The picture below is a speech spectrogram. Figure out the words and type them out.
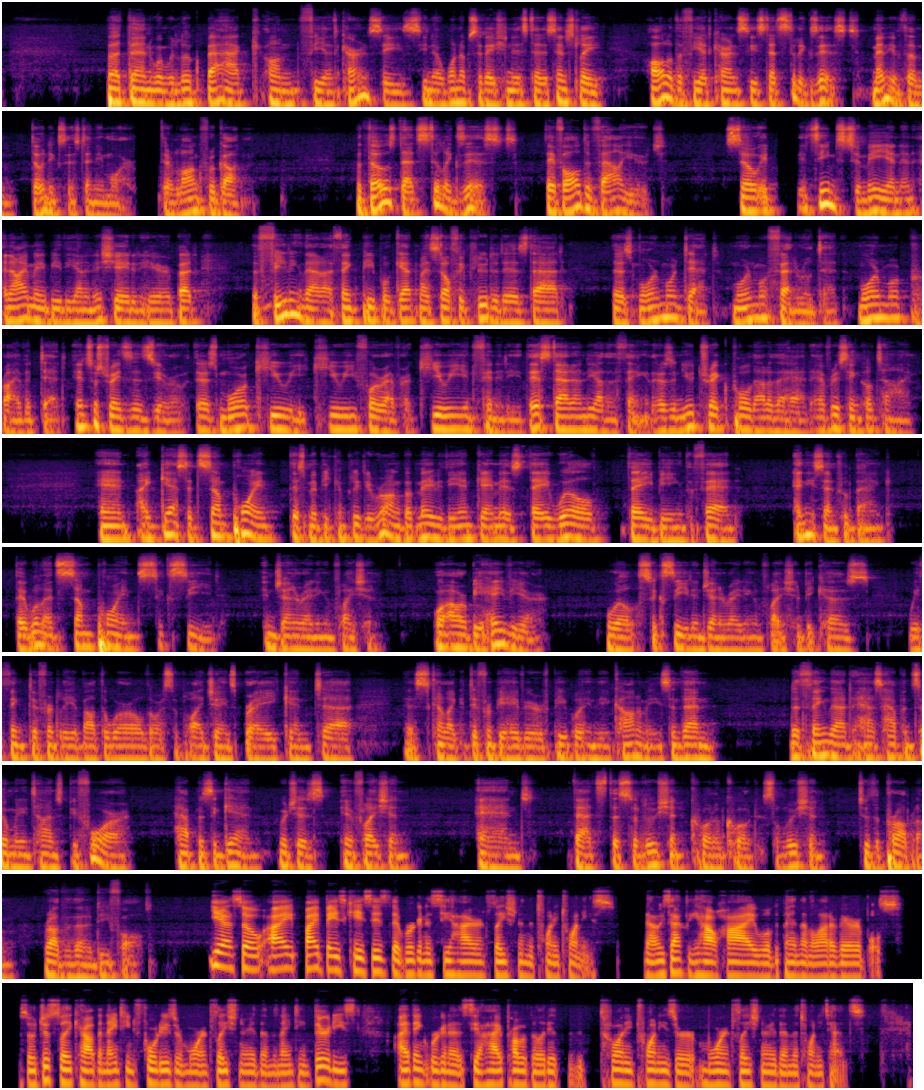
But then when we look back on fiat currencies, you know, one observation is that essentially all of the fiat currencies that still exist, many of them don't exist anymore. They're long forgotten. But those that still exist, they've all devalued. So it, it seems to me, and, and, and I may be the uninitiated here, but the feeling that I think people get, myself included, is that there's more and more debt, more and more federal debt, more and more private debt. Interest rates at zero. There's more QE, QE forever, QE infinity, this, that, and the other thing. There's a new trick pulled out of the head every single time. And I guess at some point, this may be completely wrong, but maybe the end game is they will, they being the Fed, any central bank, they will at some point succeed in generating inflation or our behavior will succeed in generating inflation because we think differently about the world or supply chains break and uh, it's kind of like a different behavior of people in the economies. And then the thing that has happened so many times before happens again which is inflation. And that's the solution quote unquote solution to the problem rather than a default. Yeah so i my base case is that we're going to see higher inflation in the 2020s now, exactly how high will depend on a lot of variables. So, just like how the 1940s are more inflationary than the 1930s, I think we're going to see a high probability that the 2020s are more inflationary than the 2010s.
